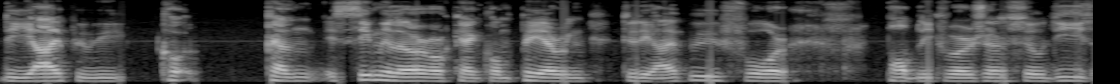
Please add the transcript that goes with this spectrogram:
the IPv can is similar or can comparing to the IPv4 public version so these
